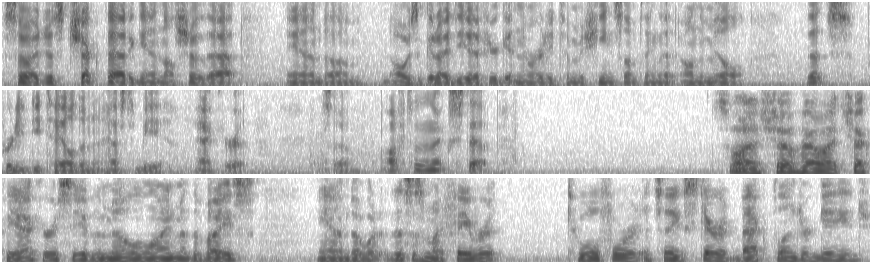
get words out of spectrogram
so I just checked that again. I'll show that. And um, always a good idea if you're getting ready to machine something that on the mill that's pretty detailed and it has to be accurate. So off to the next step. Just want to show how I check the accuracy of the mill alignment device. And uh, what this is my favorite tool for it. It's a Starrett back plunger gauge.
